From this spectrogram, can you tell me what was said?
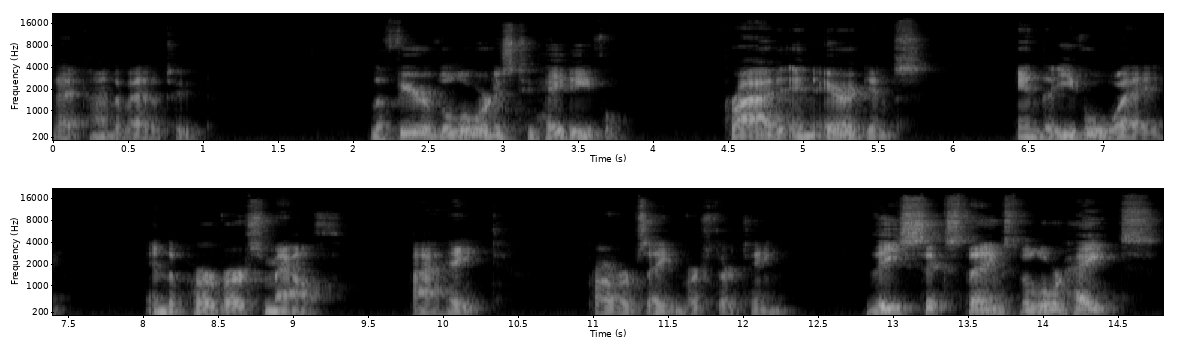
that kind of attitude. The fear of the Lord is to hate evil, pride and arrogance, and the evil way, and the perverse mouth I hate. Proverbs 8 and verse 13. These six things the Lord hates.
